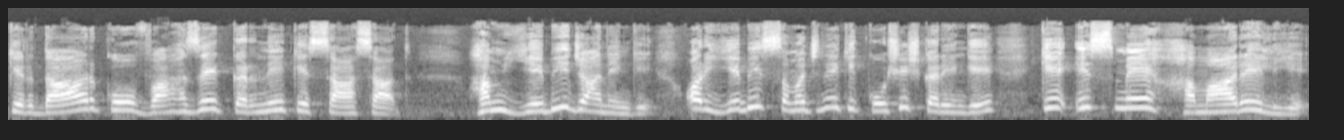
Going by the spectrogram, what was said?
किरदार को वाजे करने के साथ साथ हम ये भी जानेंगे और ये भी समझने की कोशिश करेंगे कि इसमें हमारे लिए,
